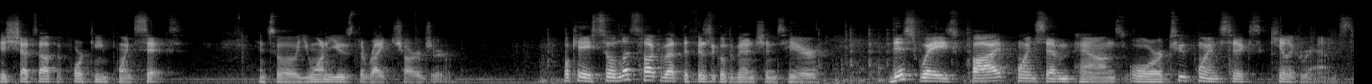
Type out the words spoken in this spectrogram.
It shuts off at 14.6. And so you want to use the right charger. Okay, so let's talk about the physical dimensions here. This weighs 5.7 pounds or 2.6 kilograms.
